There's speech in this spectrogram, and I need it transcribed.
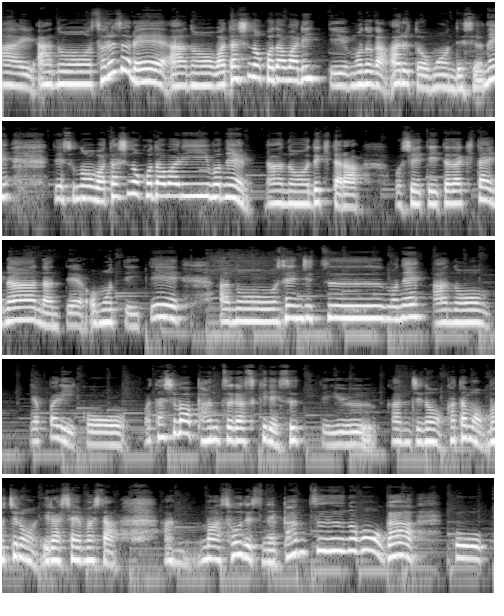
はい、あのそれぞれあの私のこだわりっていうものがあると思うんですよね。でその私のこだわりをねあのできたら教えていただきたいななんて思っていてあの先日もねあのやっぱりこう私はパンツが好きですっていう感じの方ももちろんいらっしゃいました。あのまあそうですね。パンツの方がこう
